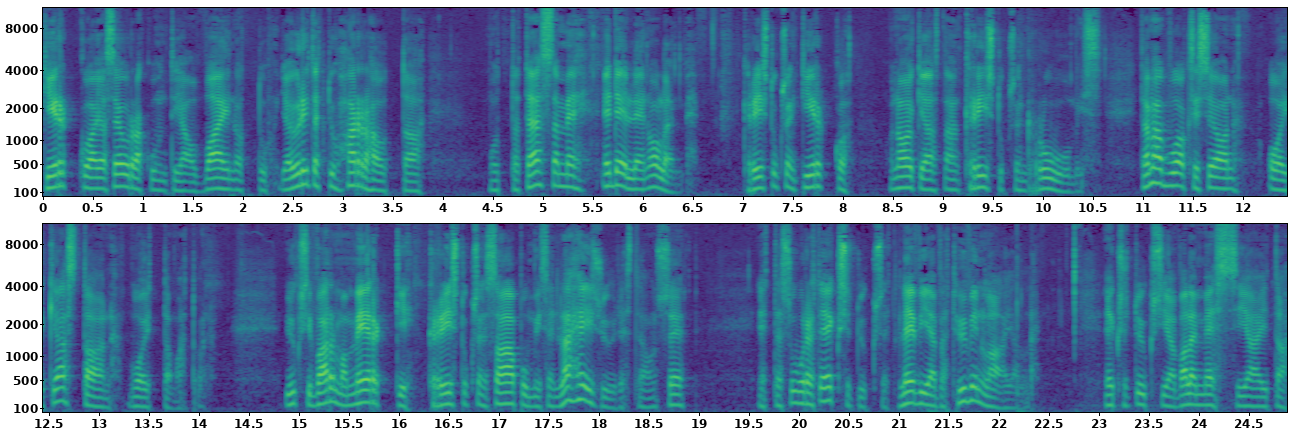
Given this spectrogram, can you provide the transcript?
Kirkkoa ja seurakuntia on vainottu ja yritetty harhauttaa, mutta tässä me edelleen olemme. Kristuksen kirkko on oikeastaan Kristuksen ruumis – Tämän vuoksi se on oikeastaan voittamaton. Yksi varma merkki Kristuksen saapumisen läheisyydestä on se, että suuret eksytykset leviävät hyvin laajalle. Eksytyksiä, valemessiaita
